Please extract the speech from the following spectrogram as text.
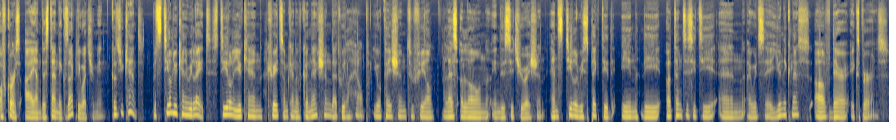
of course, I understand exactly what you mean, because you can't but still you can relate. Still you can create some kind of connection that will help your patient to feel less alone in this situation and still respected in the authenticity and I would say uniqueness of their experience.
